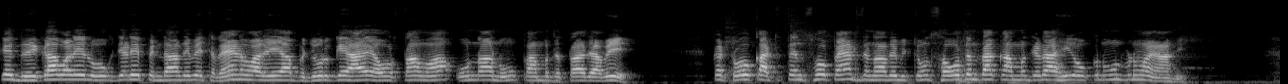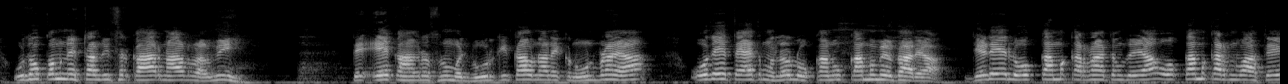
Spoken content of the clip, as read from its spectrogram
ਕਿ ਨਰੇਗਾ ਵਾਲੇ ਲੋਕ ਜਿਹੜੇ ਪਿੰਡਾਂ ਦੇ ਵਿੱਚ ਰਹਿਣ ਵਾਲੇ ਆ, ਬਜ਼ੁਰਗ ਆ ਔਰਤਾਂ ਵਾ, ਉਹਨਾਂ ਨੂੰ ਕੰਮ ਦਿੱਤਾ ਜਾਵੇ। ਘੱਟੋ ਘੱਟ 365 ਦਿਨਾਂ ਦੇ ਵਿੱਚੋਂ 100 ਦਿਨ ਦਾ ਕੰਮ ਜਿਹੜਾ ਸੀ, ਉਹ ਕਾਨੂੰਨ ਬਣਵਾਇਆ ਸੀ। ਉਦੋਂ ਕਮਿਊਨਿਸਟਾਂ ਦੀ ਸਰਕਾਰ ਨਾਲ ਰਲਵੀਂ ਤੇ ਇਹ ਕਾਂਗਰਸ ਨੂੰ ਮਜਬੂਰ ਕੀਤਾ, ਉਹਨਾਂ ਨੇ ਕਾਨੂੰਨ ਬਣਾਇਆ। ਉਹਦੇ ਤਹਿਤ ਮਤਲਬ ਲੋਕਾਂ ਨੂੰ ਕੰਮ ਮਿਲਦਾ ਰਿਹਾ। ਜਿਹੜੇ ਲੋਕ ਕੰਮ ਕਰਨਾ ਚਾਹੁੰਦੇ ਆ, ਉਹ ਕੰਮ ਕਰਨ ਵਾਸਤੇ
